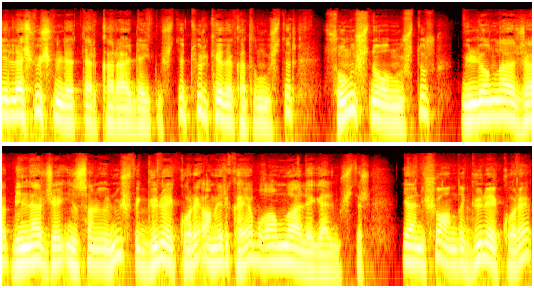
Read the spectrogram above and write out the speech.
Birleşmiş Milletler kararıyla gitmiştir. Türkiye'de katılmıştır. Sonuç ne olmuştur? Milyonlarca, binlerce insan ölmüş ve Güney Kore Amerika'ya bağımlı hale gelmiştir. Yani şu anda Güney Kore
